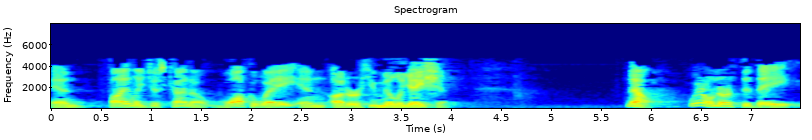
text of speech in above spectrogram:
and finally just kind of walk away in utter humiliation. Now, where on earth did they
